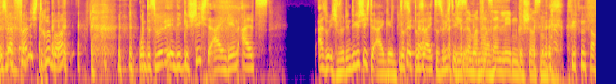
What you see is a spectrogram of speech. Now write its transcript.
es wäre völlig drüber. Und es würde in die Geschichte eingehen als, also ich würde in die Geschichte eingehen. Das, das ist eigentlich das Wichtigste. Dieser Mann hat sein Leben geschossen. genau.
